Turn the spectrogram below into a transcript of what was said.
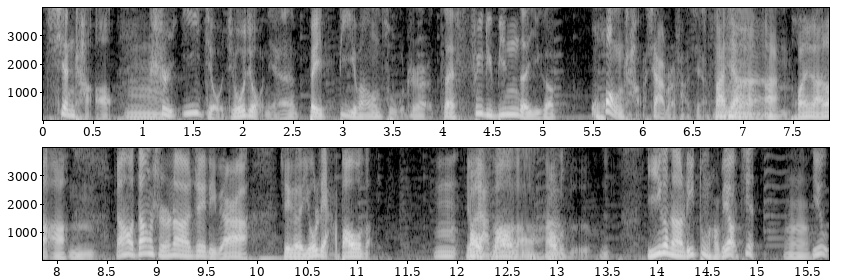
现场嗯。是一九九九年被帝王组织在菲律宾的一个矿场下边发现的，发现了，嗯。哎，还原了啊。嗯，然后当时呢，这里边啊，这个有俩包子，嗯。有俩包子包子啊。啊包子，一个呢离洞口比较近，嗯，哟，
